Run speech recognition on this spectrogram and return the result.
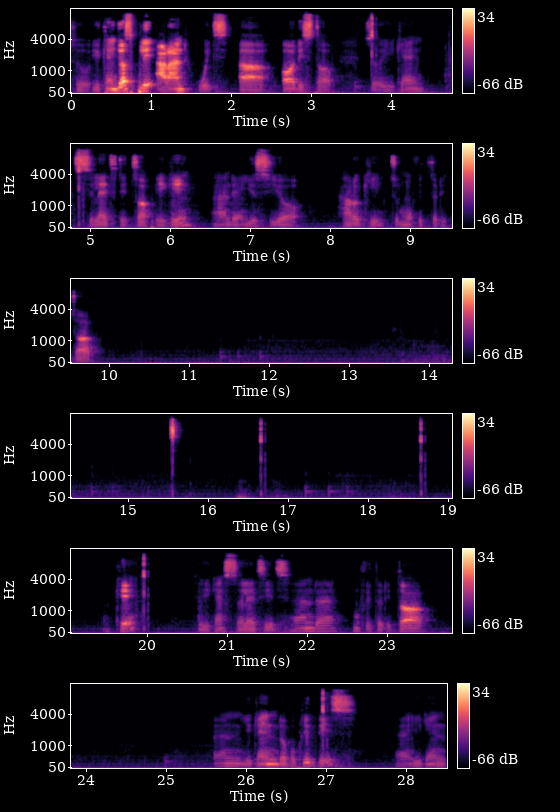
So you can just play around with uh, all this stuff. So you can select the top again and then use your arrow key to move it to the top okay. So you can select it and uh, move it to the top. And you can double click this. Uh, you can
